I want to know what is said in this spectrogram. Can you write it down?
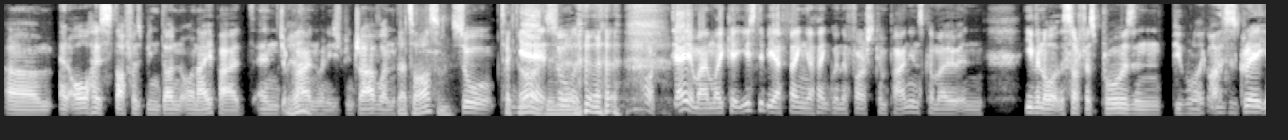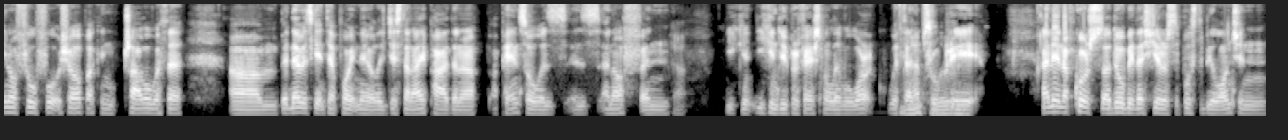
Um, and all his stuff has been done on iPad in Japan when he's been traveling. That's awesome. So Technology. yeah, so man. oh, tell you, man, like it used to be a thing. I think when the first companions come out, and even a lot of the Surface Pros, and people were like, "Oh, this is great," you know, full Photoshop. I can travel with it. Um, but now it's getting to a point now, like just an iPad and a, a pencil is is enough, and Yeah. you can you can do professional level work within Absolutely. Procreate. and then of course Adobe this year is supposed to be launching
